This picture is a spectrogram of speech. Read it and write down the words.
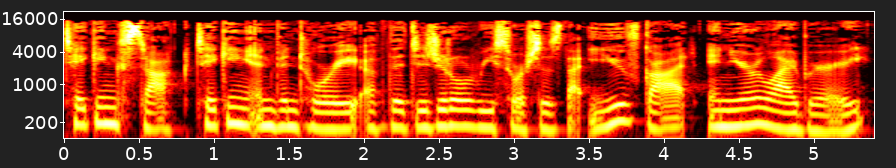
taking stock, taking inventory of the digital resources that you've got in your library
